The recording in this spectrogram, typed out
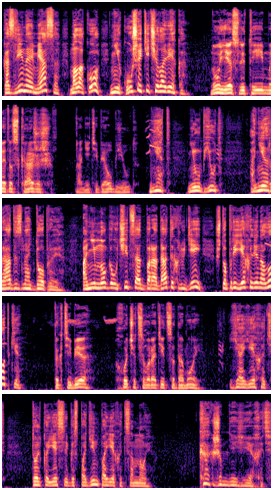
козлиное мясо, молоко, не кушайте человека. Ну, если ты им это скажешь, они тебя убьют. Нет, не убьют. Они рады знать доброе. Они много учиться от бородатых людей, что приехали на лодке. Так тебе хочется воротиться домой. Я ехать, только если господин поехать со мной. Как же мне ехать?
